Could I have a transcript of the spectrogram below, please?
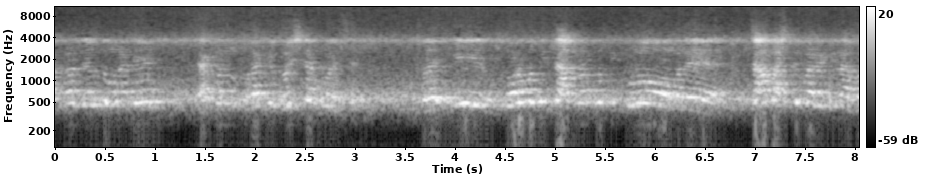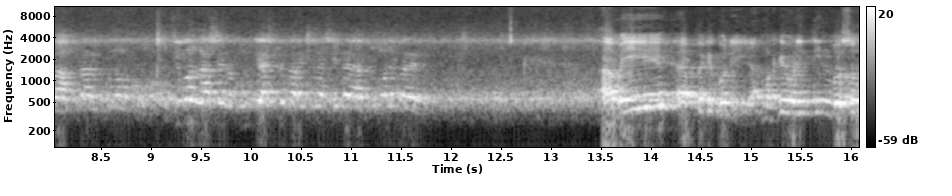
আপনার যেহেতু ওনাকে বহিষ্কার এর পরবর্তীতে আপনার প্রতি কোনো মানে চাপ আসতে পারে কিনা বা আপনার কোনো জীবন হুমকি আসতে পারে কিনা সেটা আপনি মনে করেন? আমি আপনাকে বলি, আমাকে উনি তিন বছর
